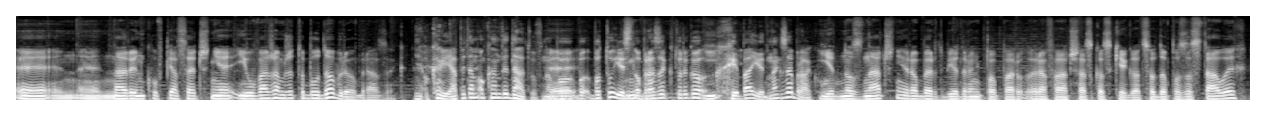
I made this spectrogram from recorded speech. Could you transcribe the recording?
e, e, na rynku w Piasecznie i uważam, że to był dobry obrazek. Okej, ja pytam o kandydatów, no bo, E, bo, bo tu jest obrazek, którego chyba jednak zabrakło. Jednoznacznie Robert Biedroń poparł Rafała Trzaskowskiego. Co do pozostałych,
